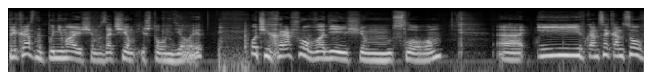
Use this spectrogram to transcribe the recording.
прекрасно понимающим, зачем и что он делает, очень хорошо владеющим словом, э, и в конце концов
